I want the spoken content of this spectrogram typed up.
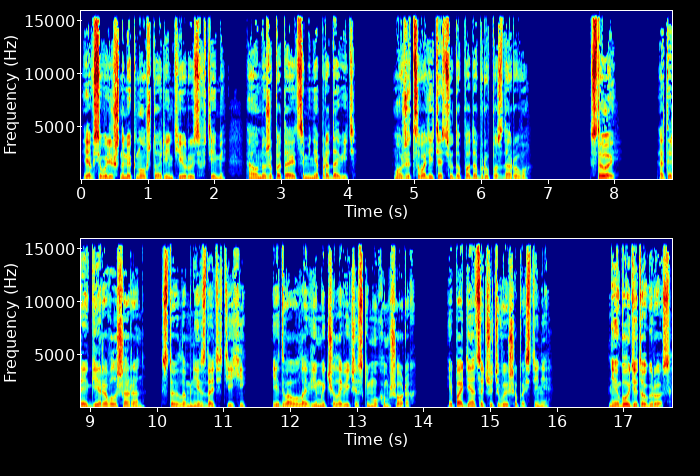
Я всего лишь намекнул, что ориентируюсь в теме, а он уже пытается меня продавить. Может, свалить отсюда по добру, по здорову? «Стой!» — отреагировал Шаран. Стоило мне издать тихий, едва уловимый человеческим ухом шорох и подняться чуть выше по стене. «Не будет угроз,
